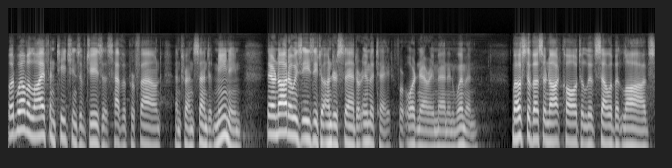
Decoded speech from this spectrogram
But while the life and teachings of Jesus have a profound and transcendent meaning, they are not always easy to understand or imitate for ordinary men and women. Most of us are not called to live celibate lives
